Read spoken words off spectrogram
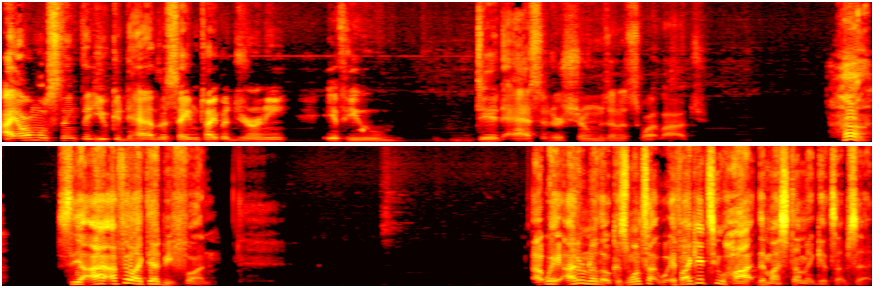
I almost think that you could have the same type of journey if you did acid or shrooms in a sweat lodge. Huh. See, I, I feel like that'd be fun. Uh, wait, I don't know though, because once I if I get too hot, then my stomach gets upset.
